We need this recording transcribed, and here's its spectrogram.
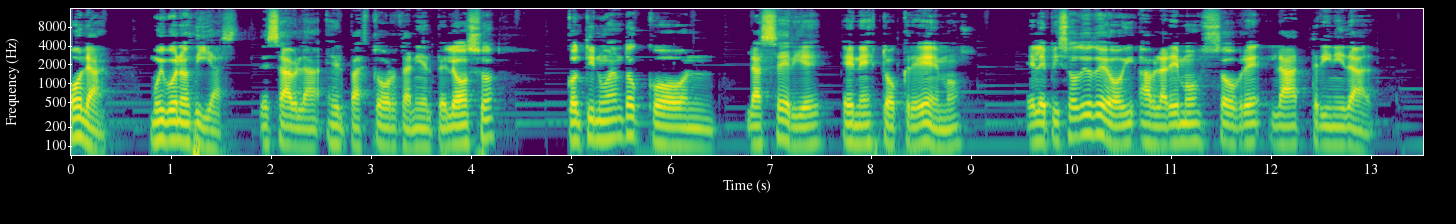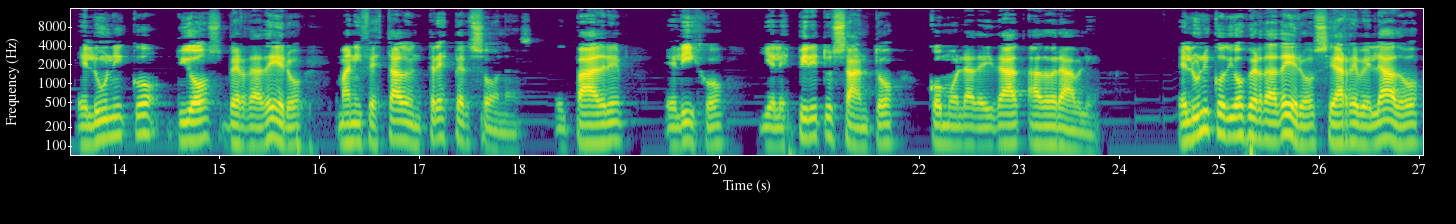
Hola, muy buenos días. Les habla el pastor Daniel Peloso, continuando con la serie En esto creemos. El episodio de hoy hablaremos sobre la Trinidad, el único Dios verdadero manifestado en tres personas, el Padre, el Hijo y el Espíritu Santo como la deidad adorable. El único Dios verdadero se ha revelado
